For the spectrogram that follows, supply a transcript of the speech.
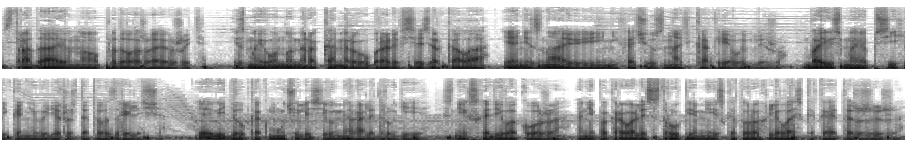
страдаю, но продолжаю жить. Из моего номера камеры убрали все зеркала. Я не знаю и не хочу знать, как я выгляжу. Боюсь, моя психика не выдержит этого зрелища. Я видел, как мучились и умирали другие. С них сходила кожа. Они покрывались струпьями, из которых лилась какая-то жижа.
